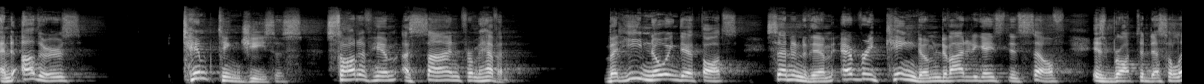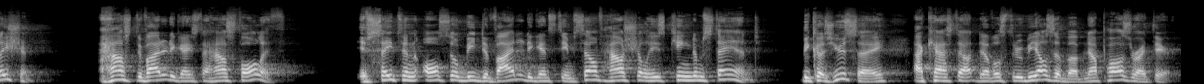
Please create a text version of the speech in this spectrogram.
And others, tempting Jesus, sought of him a sign from heaven. But he, knowing their thoughts, said unto them, Every kingdom divided against itself is brought to desolation. A house divided against a house falleth. If Satan also be divided against himself, how shall his kingdom stand? Because you say, I cast out devils through Beelzebub. Now pause right there.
